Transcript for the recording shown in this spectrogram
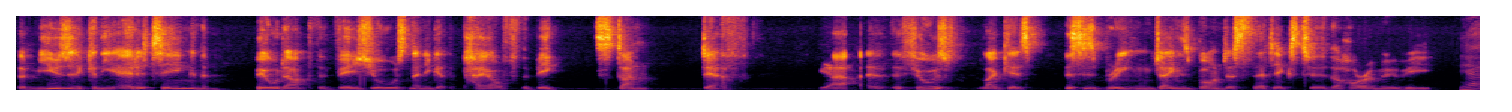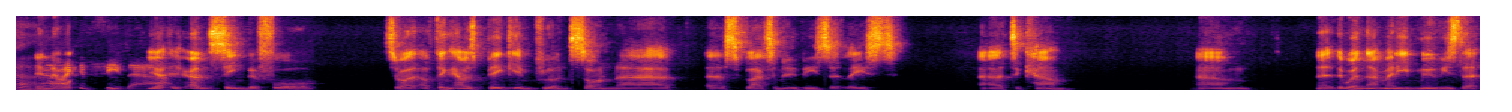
the music and the editing and the build up, the visuals, and then you get the payoff, the big stunt death Yeah. uh, it feels like it's this is bringing James Bond aesthetics to the horror movie yeah, yeah, know, I could see that. you, you hadn't seen before. So I, I think that was big influence on uh, uh, splatter movies, at least uh, to come. Um, there, there weren't that many movies that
